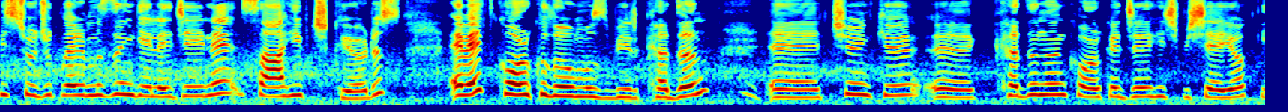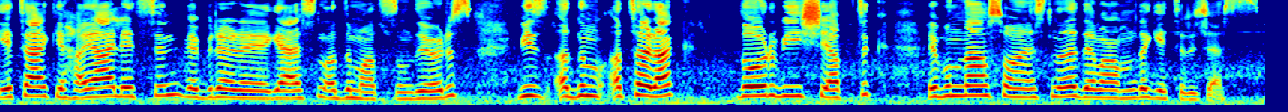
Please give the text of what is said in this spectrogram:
Biz çocuklarımızın geleceğine sahip çıkıyoruz. Evet korkuluğumuz bir kadın. Ee, çünkü e, kadının korkacağı hiçbir şey yok. Yeter ki hayal etsin ve bir araya gelsin adım atsın diyoruz. Biz adım atarak doğru bir iş yaptık ve bundan sonrasında da devamını da getireceğiz.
